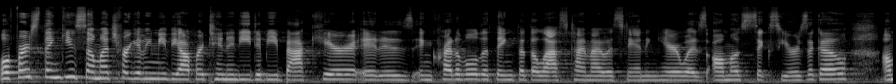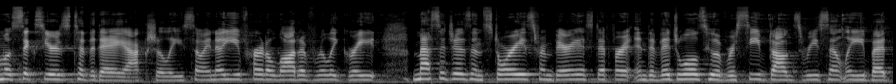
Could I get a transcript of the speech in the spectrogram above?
Well, first, thank you so much for giving me the opportunity to be back here. It is incredible to think that the last time I was standing here was almost six years ago, almost six years to the day, actually. So I know you've heard a lot of really great messages and stories from various different individuals who have received dogs recently, but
